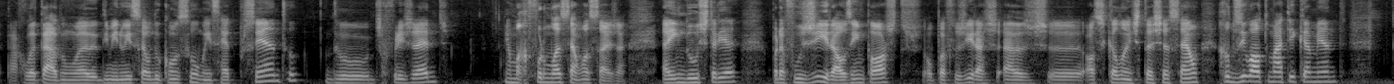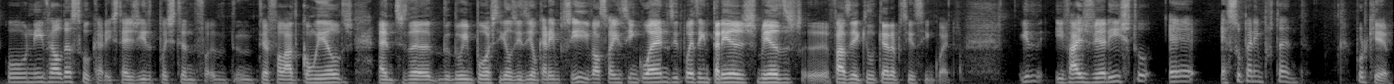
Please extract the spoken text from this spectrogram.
Está relatado uma diminuição do consumo em 7% do, dos refrigerantes é uma reformulação, ou seja, a indústria, para fugir aos impostos ou para fugir às, às, aos escalões de taxação, reduziu automaticamente o nível de açúcar. Isto é giro depois de ter falado com eles antes da, do, imposto e eles diziam que era impossível só em 5 anos e depois em 3 meses uh, fazem aquilo que era preciso 5 anos. E, e vais ver isto é, é super importante. Porquê?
